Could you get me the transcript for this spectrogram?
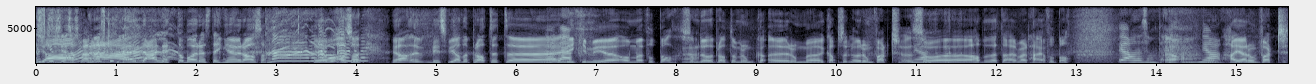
er så spennende. Nei, det er lett å bare stenge øra, altså. Jo, altså ja, hvis vi hadde pratet uh, like mye om fotball fotball som du hadde pratet om romka eh, romkapsel og romfart, eh, Ja. så eh, hadde dette her vært heia fotball. Ja, det er sant. Ja. Ja. Heia romfart.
